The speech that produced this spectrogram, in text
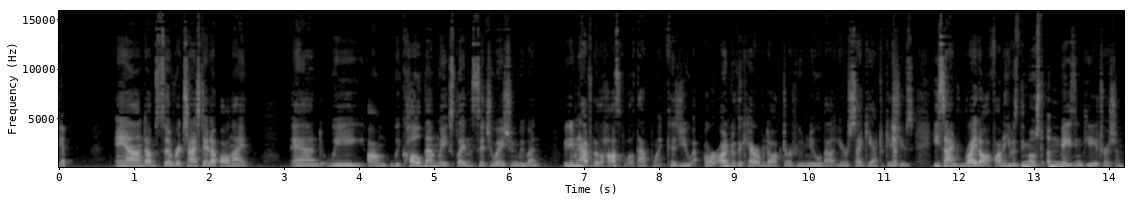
Yep. and um, so Rich and I stayed up all night, and we um, we called them. We explained the situation. We went. We didn't even have to go to the hospital at that point because you are under the care of a doctor who knew about your psychiatric Yep. issues. He signed right off on it. He was the most amazing pediatrician,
